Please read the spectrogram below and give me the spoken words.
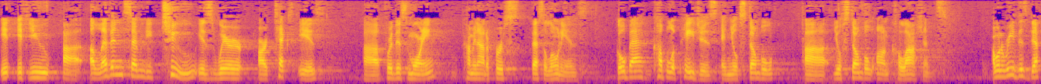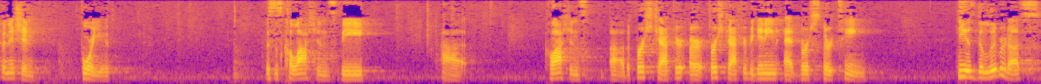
It, if you, uh, 1172 is where our text is uh, for this morning, coming out of First Thessalonians. Go back a couple of pages and you'll stumble, uh, you'll stumble on Colossians. I want to read this definition for you. This is Colossians, the uh, Colossians, uh, the first chapter, or first chapter, beginning at verse 13. He has delivered us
